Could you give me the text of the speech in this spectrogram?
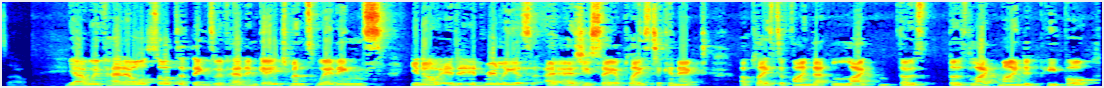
So yeah, we've had all sorts of things. We've had engagements, weddings. You know, it it really is, as you say, a place to connect, a place to find that like those those like minded people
